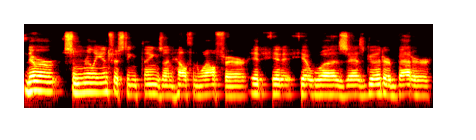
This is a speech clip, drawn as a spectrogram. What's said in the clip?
there were some really interesting things on health and welfare it it, it was as good or better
